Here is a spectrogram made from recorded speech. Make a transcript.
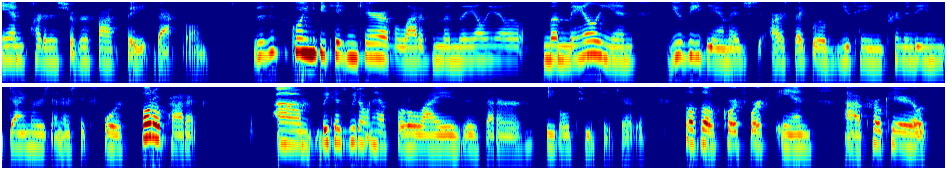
and part of the sugar phosphate backbone. So this is going to be taking care of a lot of mammalian, mammalian UV damage, our cyclobutane pyrimidine dimers and our 6,4 photoproducts, um, because we don't have photolyases that are able to take care of this. This also, of course, works in uh, prokaryotes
